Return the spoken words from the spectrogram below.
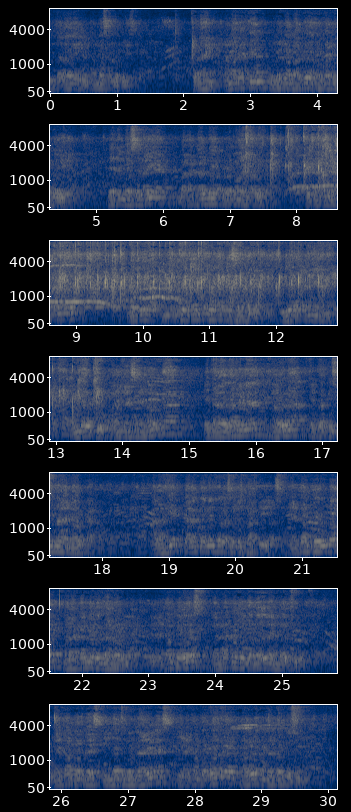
disfruta hoy y lanzamos a lo que esto. Por ahí, a más recién, un partida de Jotaki Podía. Ya tengo Solaya, Baracalba, Promo de Nauta. Y para el lado, yo voy a ir a la ciudad de Nauta, y luego a la ciudad A las 10, que ahora comienzo los otros partidos. En el campo 1, Baracalba contra Romo. En el campo 2, Garnaca contra la ciudad de En el campo 3, Indauta contra Arenas. Y en el campo 4, Pabula contra Torcosina.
